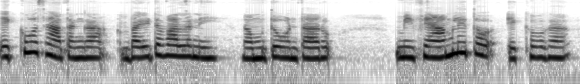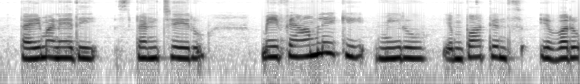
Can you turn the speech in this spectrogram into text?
ఎక్కువ శాతంగా బయట వాళ్ళని నమ్ముతూ ఉంటారు. మీ ఫ్యామిలీతో ఎక్కువగా టైం అనేది స్పెండ్ చేయరు. మీ ఫ్యామిలీకి మీరు ఇంపార్టెన్స్ ఇవ్వరు.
